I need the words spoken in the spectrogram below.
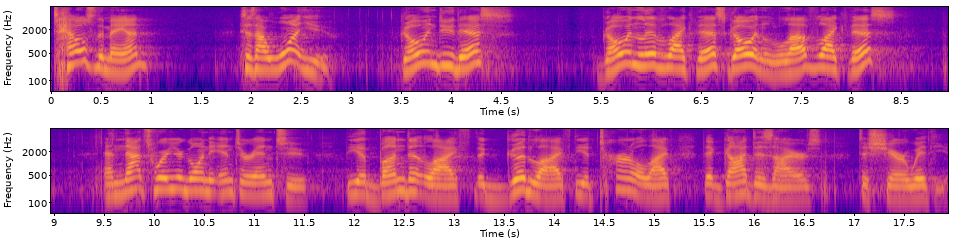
tells the man, He says, I want you, go and do this, go and live like this, go and love like this. And that's where you're going to enter into the abundant life, the good life, the eternal life that God desires to share with you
